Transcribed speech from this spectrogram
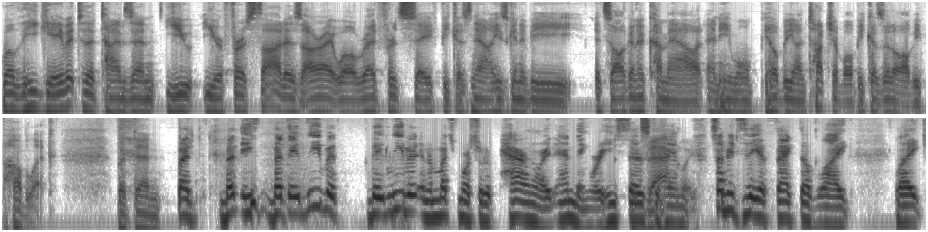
Well, he gave it to the Times, and you, your first thought is, all right, well, Redford's safe because now he's going to be, it's all going to come out, and he won't, he'll be untouchable because it'll all be public. But then, but but he's, but they leave it they leave it in a much more sort of paranoid ending where he says exactly. to him something to the effect of like like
